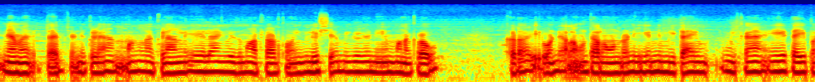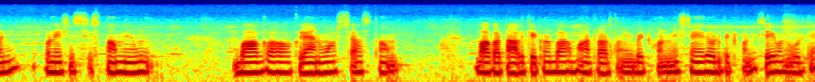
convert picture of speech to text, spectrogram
నేను టైప్ చేయండి క్లాన్ మన క్లాన్ ఏ లాంగ్వేజ్ మాట్లాడతాం? ఇంగ్లీష్ మిగిలిన ఏం మనకు రావు. ఇక్కడ ఈ రెండు ఎలా ఉంటే అలా ఉండండి. ఇవన్నీ మీ టైం మీ క్లాన్ ఏ టైప్ అని డొనేషన్స్ ఇస్తాం మేము. బాగా క్లాన్ వాష్ చేస్తాం. బాగా టార్గెట్ బాగా మాట్లాడతాం ఇది పెట్టుకోండి. మీ ఇష్టం ఏదో ఒకటి పెట్టుకోండి. సేవ్ అని కొడితే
